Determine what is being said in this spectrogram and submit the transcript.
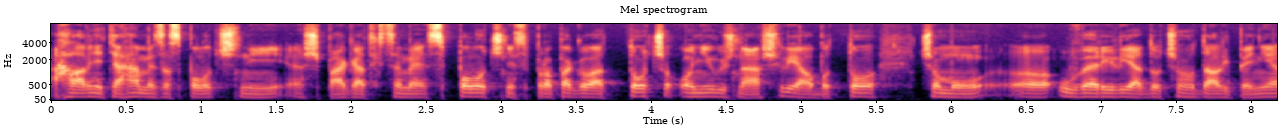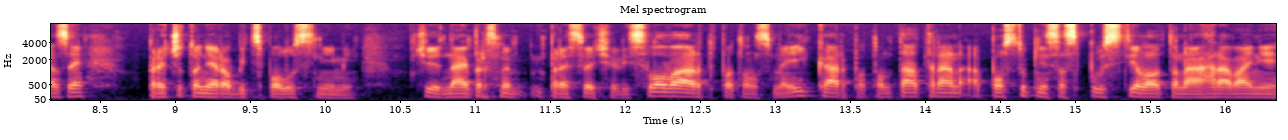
a hlavne ťaháme za spoločný špagát. Chceme spoločne spropagovať to, čo oni už našli alebo to, čo mu uh, uverili a do čoho dali peniaze. Prečo to nerobiť spolu s nimi? Čiže najprv sme presvedčili Slovart, potom sme Ikar, potom Tatran a postupne sa spustilo to nahrávanie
